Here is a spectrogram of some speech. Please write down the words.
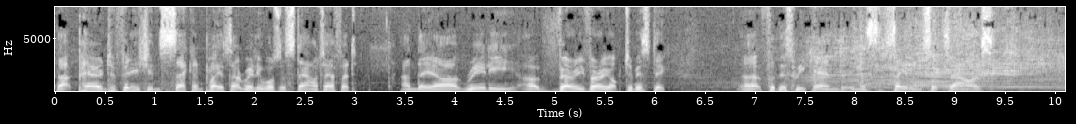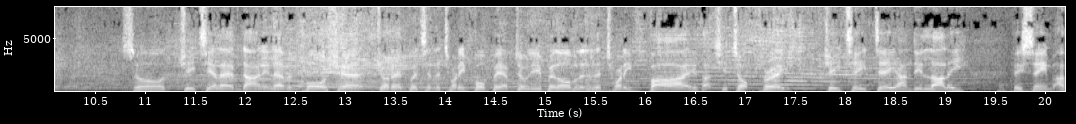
That pairing to finish in second place. That really was a stout effort, and they are really uh, very, very optimistic uh, for this weekend in the Sahlen six hours. So GTLM 911 Porsche, John Edwards in the 24, BMW Bill Auberlen in the 25. That's your top three. GTD, Andy Lally, who seem. Uh,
